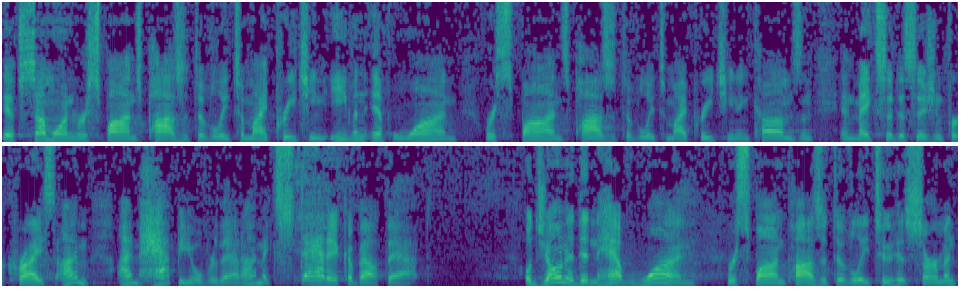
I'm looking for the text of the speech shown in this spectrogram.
if someone responds positively to my preaching, even if one responds positively to my preaching and comes and, and makes a decision for Christ, I'm, I'm happy over that. I'm ecstatic about that. Well, Jonah didn't have one respond positively to his sermon.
